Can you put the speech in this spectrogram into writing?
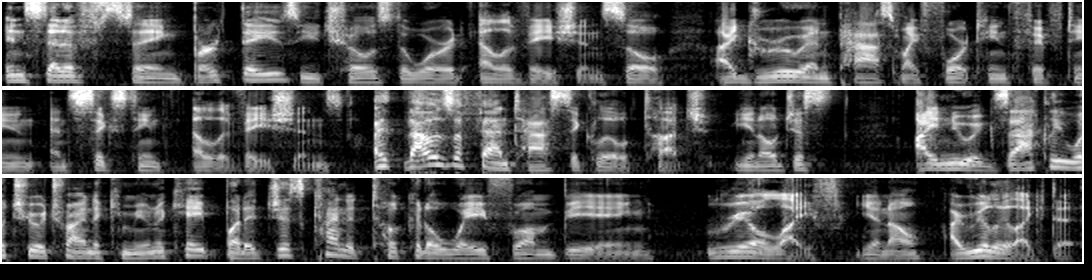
instead of saying birthdays, you chose the word elevation. So I grew and passed my 14th, 15th, and 16th elevations. I, that was a fantastic little touch. You know, just I knew exactly what you were trying to communicate, but it just kind of took it away from being real life. You know, I really liked it.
